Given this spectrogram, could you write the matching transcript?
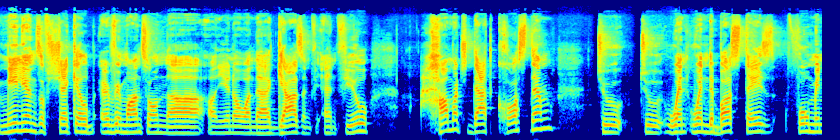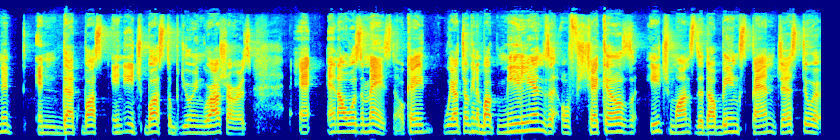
millions of shekel every month on, uh, on you know, on uh, gas and, and fuel. How much that costs them to to when when the bus stays four minutes in that bus in each bus stop during rush hours and I was amazed. Okay, we are talking about millions of shekels each month that are being spent just to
